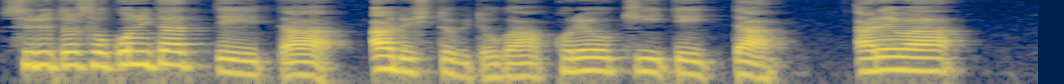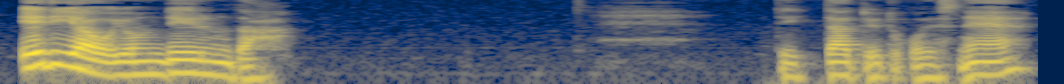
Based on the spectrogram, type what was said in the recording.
するとそこに立っていたある人々がこれを聞いていった。あれはエリアを呼んでいるのだ。って言ったというところですね。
